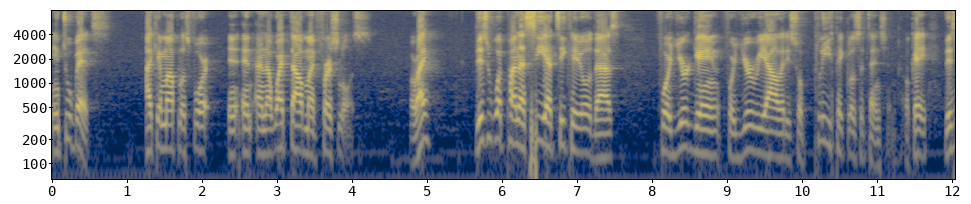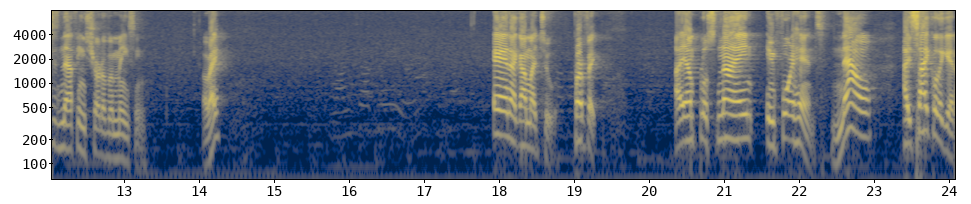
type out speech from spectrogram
in two bets, I came out plus four and, and, and I wiped out my first loss. All right? This is what Panacea TKO does for your game, for your reality. So please pay close attention. Okay? This is nothing short of amazing. All right? And I got my two. Perfect. I am plus 9 in four hands. Now, I cycle again.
